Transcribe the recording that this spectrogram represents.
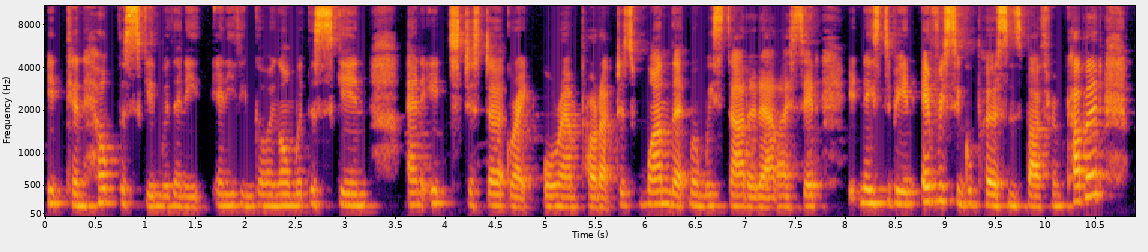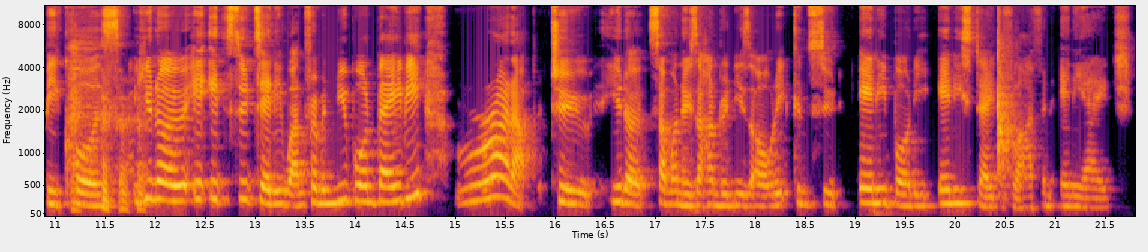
It can help the skin with any anything going on with the skin, and it's just a great all-round product. It's one that when we started out, I said it needs to be in every single person's bathroom cupboard because you know it, it suits anyone from a newborn baby right up to you know someone who's 100 years old. It can suit anybody, any stage of life, and any age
